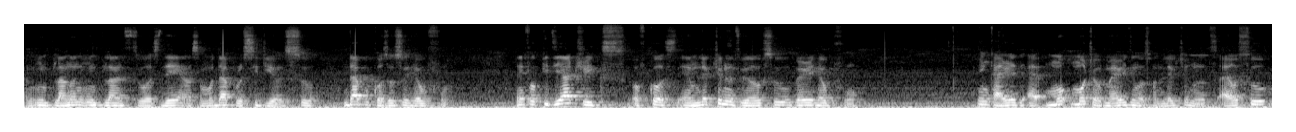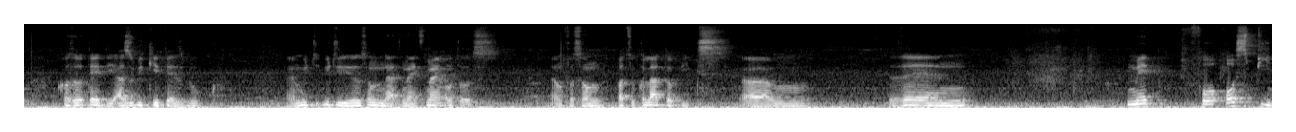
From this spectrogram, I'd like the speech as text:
um, implant on implants was there, and some other procedures. So that book was also helpful. Then for pediatrics, of course, um, lecture notes were also very helpful. I think I read mo- much of my reading was on lecture notes. I also consulted the Azubuike textbook, um, which, which is also known as 99 authors, um, for some particular topics. Um, then, med for OSPE,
